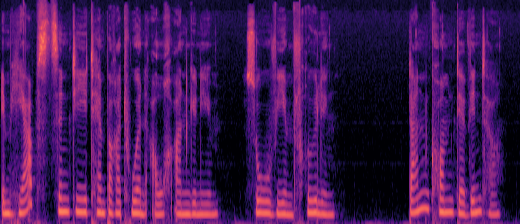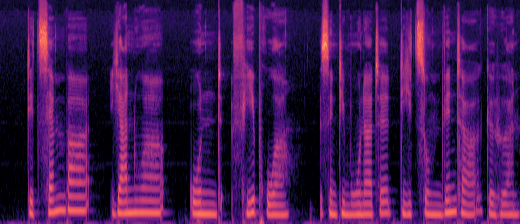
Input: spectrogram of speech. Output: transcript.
Im Herbst sind die Temperaturen auch angenehm so wie im Frühling. Dann kommt der Winter. Dezember, Januar und Februar sind die Monate, die zum Winter gehören.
